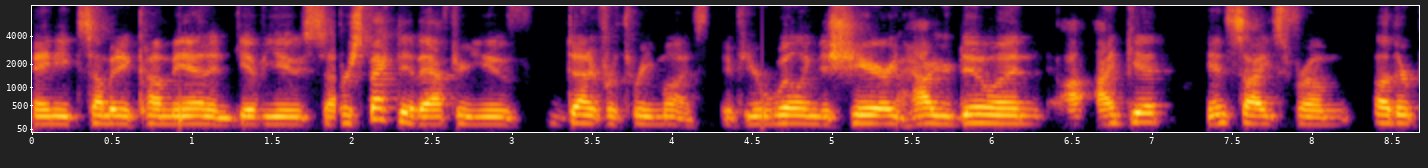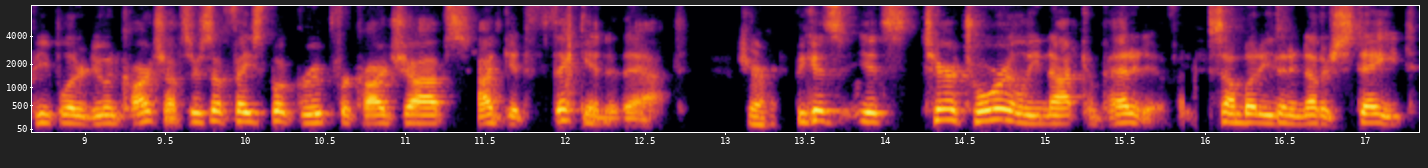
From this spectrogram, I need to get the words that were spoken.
may need somebody to come in and give you some perspective after you've done it for three months. If you're willing to share how you're doing, I get insights from other people that are doing card shops. There's a Facebook group for card shops. I'd get thick into that Sure. Because it's territorially not competitive. Somebody's in another state,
